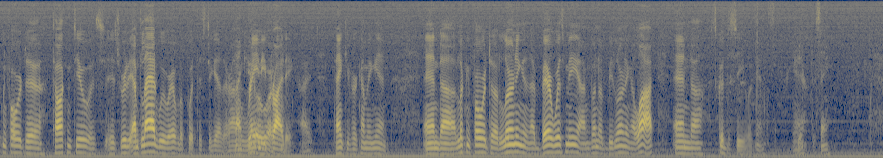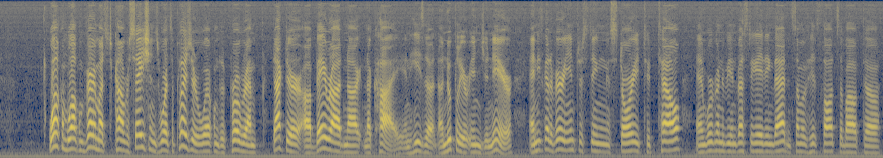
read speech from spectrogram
looking forward to talking to you. It's, it's really, I'm glad we were able to put this together on Thank a rainy. Friday. I thank you for coming in. And uh, looking forward to learning, and uh, bear with me, I'm going to be learning a lot, and uh, it's good to see you again. Yeah, the same. Welcome, welcome very much to Conversations, where it's a pleasure to welcome to the program Dr. Uh, Nakhai, and he's a, a nuclear engineer, and he's got a very interesting story to tell, and we're going to be investigating that and some of his thoughts about, uh,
